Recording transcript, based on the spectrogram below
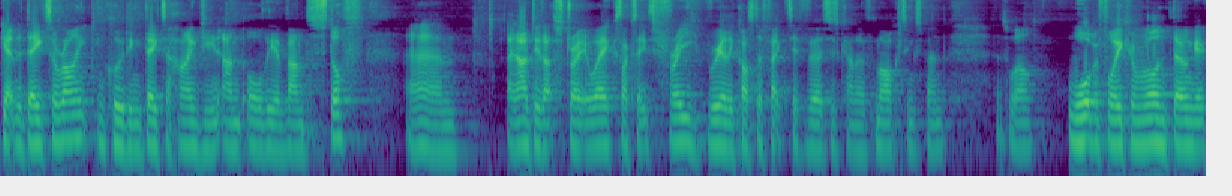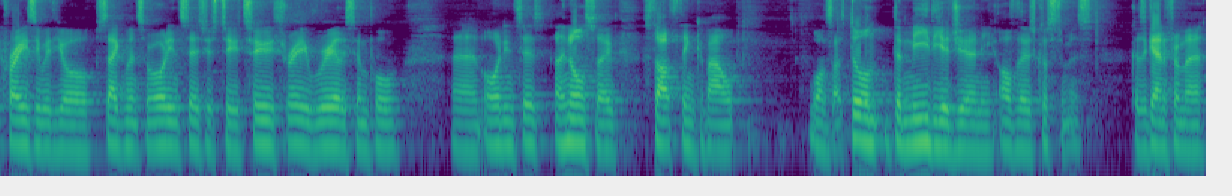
Get the data right, including data hygiene and all the advanced stuff. Um, and I'd do that straight away because, like I say, it's free, really cost effective versus kind of marketing spend as well. Walk before you can run. Don't get crazy with your segments or audiences. Just do two, three really simple um, audiences. And then also start to think about, once that's done, the media journey of those customers. Because again, from a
